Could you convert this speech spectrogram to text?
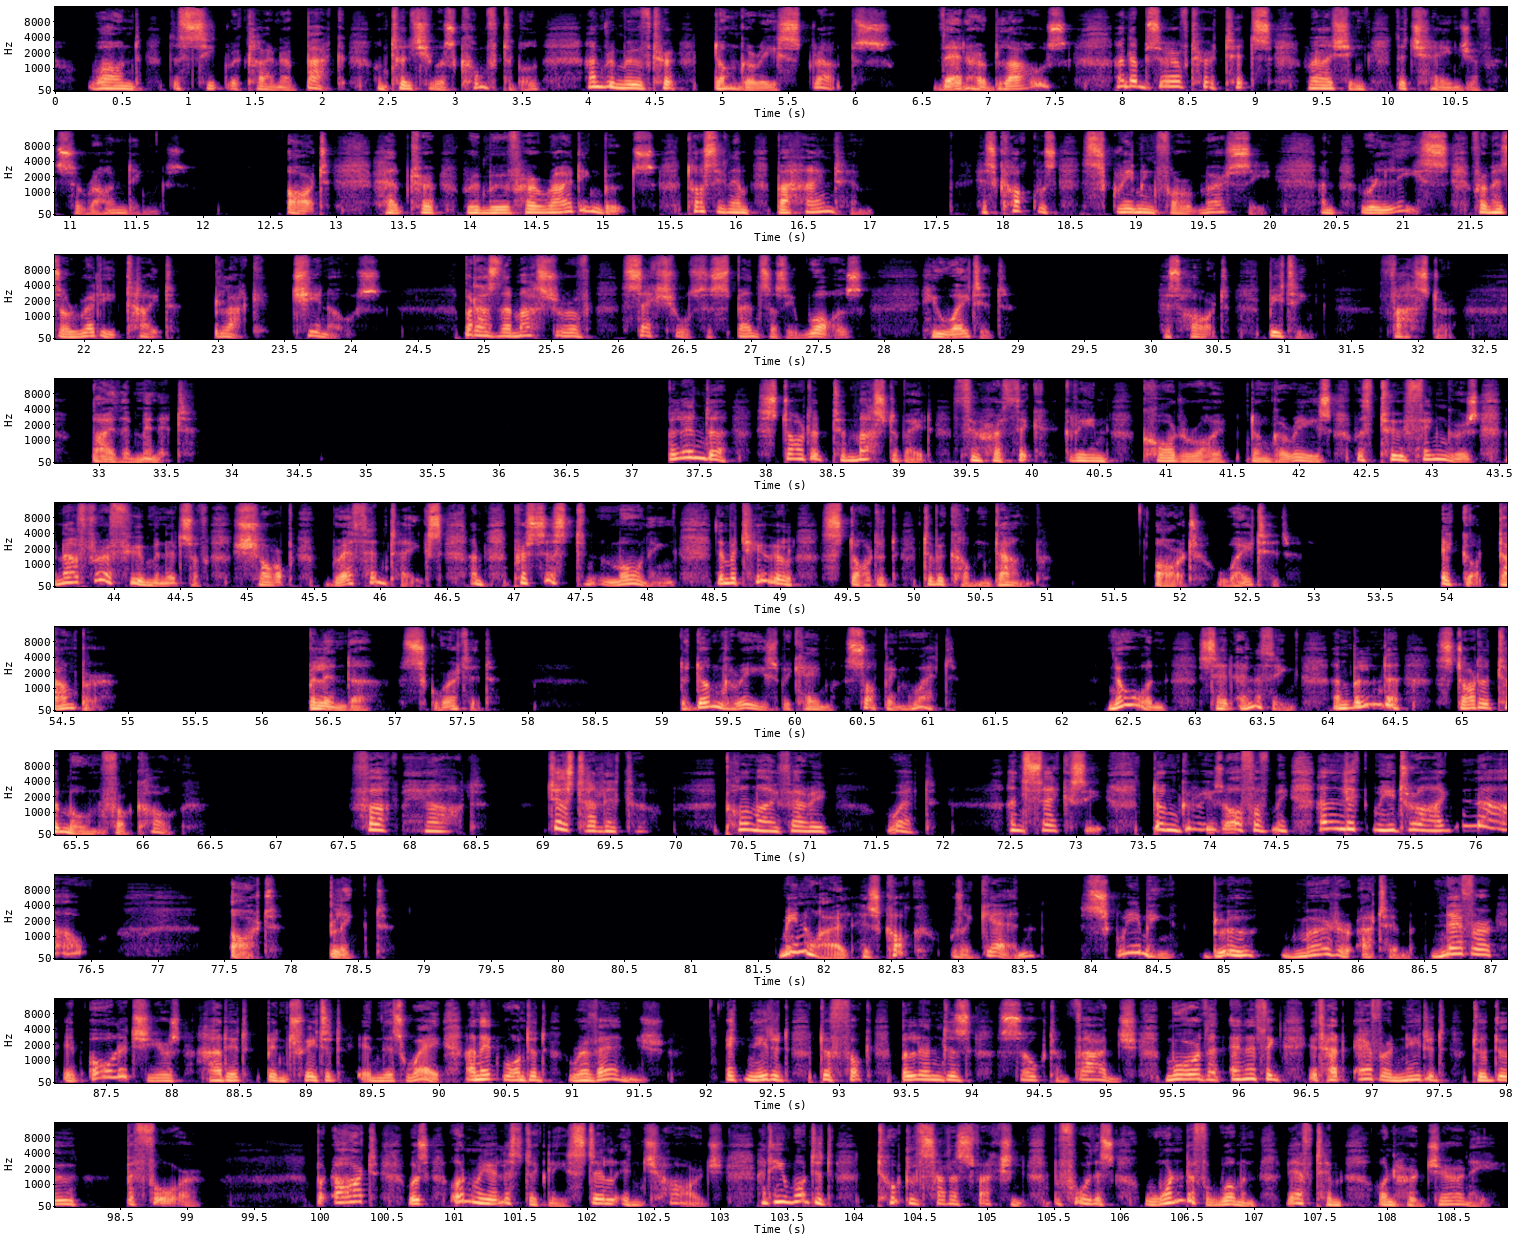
wound the seat recliner back until she was comfortable and removed her dungaree straps, then her blouse, and observed her tits relishing the change of surroundings. Art helped her remove her riding boots, tossing them behind him. His cock was screaming for mercy and release from his already tight black chinos. But as the master of sexual suspense as he was, he waited his heart beating faster by the minute. Belinda started to masturbate through her thick green corduroy dungarees with two fingers, and after a few minutes of sharp breath intakes and persistent moaning, the material started to become damp. Art waited. It got damper. Belinda squirted. The dungarees became sopping wet. No one said anything, and Belinda started to moan for cock. Fuck me out, just a little. Pull my very wet and sexy dungarees off of me and lick me dry now. Art blinked. Meanwhile, his cock was again screaming blue murder at him. Never in all its years had it been treated in this way, and it wanted revenge. It needed to fuck Belinda's soaked vag more than anything it had ever needed to do before. But Art was unrealistically still in charge, and he wanted total satisfaction before this wonderful woman left him on her journey.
